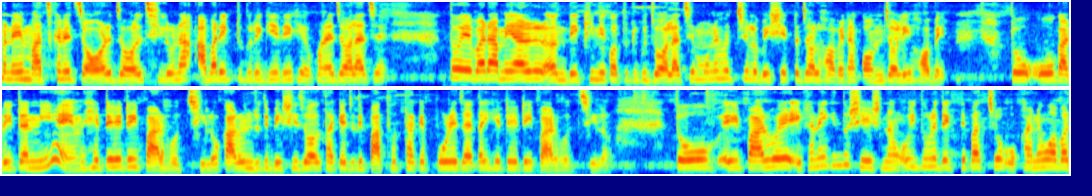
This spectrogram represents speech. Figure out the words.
মানে মাঝখানে চর জল ছিল না, আবার একটু দূরে গিয়ে দেখে ওখানে জল আছে। তো এবার আমি আর দেখিনি কতটুকু জল আছে, মনে হচ্ছিল বেশি একটা জল হবে না, কম জলই হবে। তো ও গাড়িটা নিয়ে হেঁটে হেঁটেই পার হচ্ছিল, কারণ যদি বেশি জল থাকে, যদি পাথর থাকে, পড়ে যায়, তাই হেঁটে হেঁটেই পার হচ্ছিল। তো এই পার হয়ে এখানেই কিন্তু শেষ না, ওই দূরে দেখতে পাচ্ছ, ওখানেও আবার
